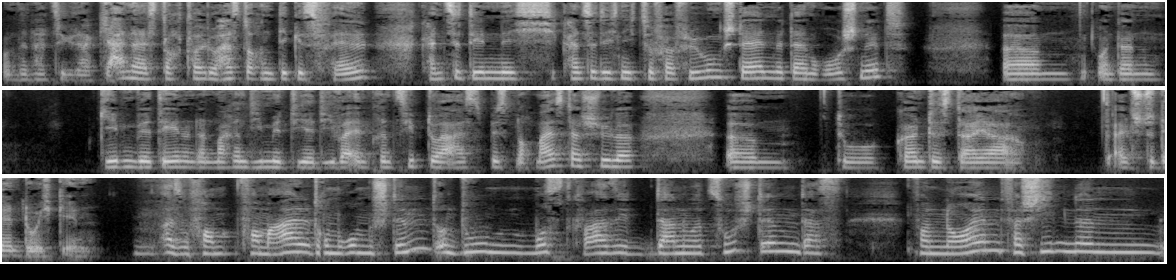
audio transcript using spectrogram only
Und dann hat sie gesagt, ja, na ist doch toll, du hast doch ein dickes Fell. Kannst du den nicht, kannst du dich nicht zur Verfügung stellen mit deinem Rohschnitt? Ähm, und dann geben wir den und dann machen die mit dir die, weil im Prinzip du hast, bist noch Meisterschüler. Ähm, du könntest da ja als Student durchgehen. Also form, formal drumherum stimmt und du musst quasi da nur zustimmen, dass von neun verschiedenen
